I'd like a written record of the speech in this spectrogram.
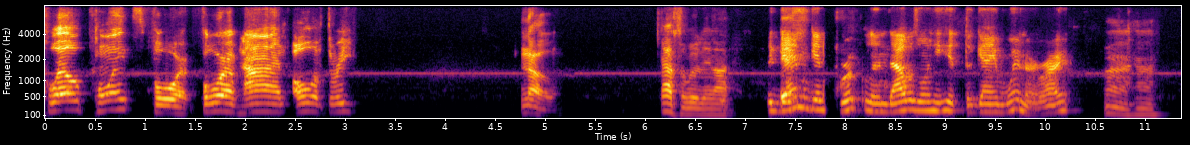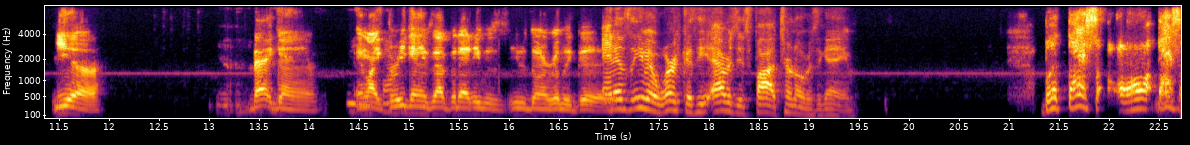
12 points for four of nine, oh of three. No. absolutely not the game It's- against Brooklyn, that was when he hit the game winner, right? Mm-hmm. Yeah, Yeah. that game. And like three games after that, he was he was doing really good. and it's even worse because he averages five turnovers a game but that's all that's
